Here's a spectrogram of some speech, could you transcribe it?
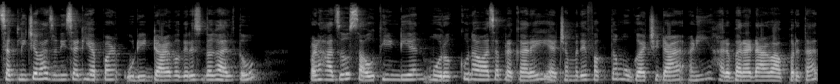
चकलीच्या भाजणीसाठी आपण उडीद डाळ वगैरे सुद्धा घालतो. पण हा जो साऊथ इंडियन मोरक्कू नावाचा प्रकार आहे याच्यामध्ये फक्त मुगाची डाळ आणि हरभरा डाळ वापरतात.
